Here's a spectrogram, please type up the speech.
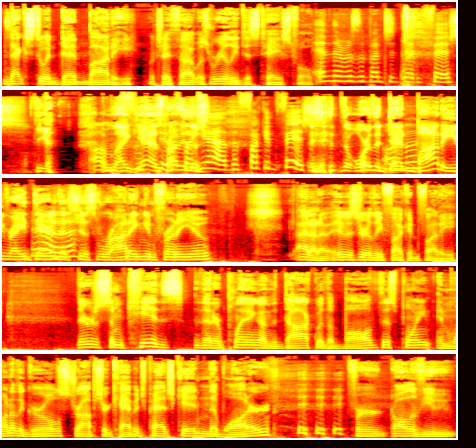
next to a dead body which i thought was really distasteful And there was a bunch of dead fish. yeah on i'm um, like yeah it's probably like, the, yeah, the fucking fish. the or the dead the- body right there Yeah. that's just rotting in front of you i don't know it was really fucking funny there's some kids that are playing on the dock with a ball at this point, and one of the girls drops her Cabbage Patch Kid in the water. For all of you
